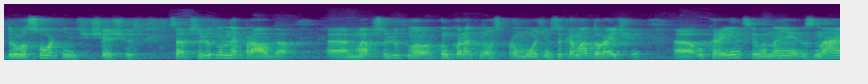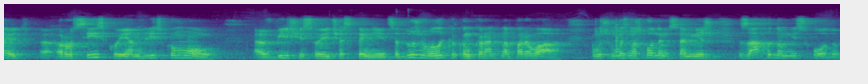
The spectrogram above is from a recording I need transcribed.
другосортні чи ще щось. Це абсолютно неправда. Ми абсолютно конкурентно спроможні. Зокрема, до речі, українці вони знають е, російську і англійську мову. е, в більшій своїй частині, і це дуже велика конкурентна перевага, тому що ми знаходимося між заходом і сходом.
